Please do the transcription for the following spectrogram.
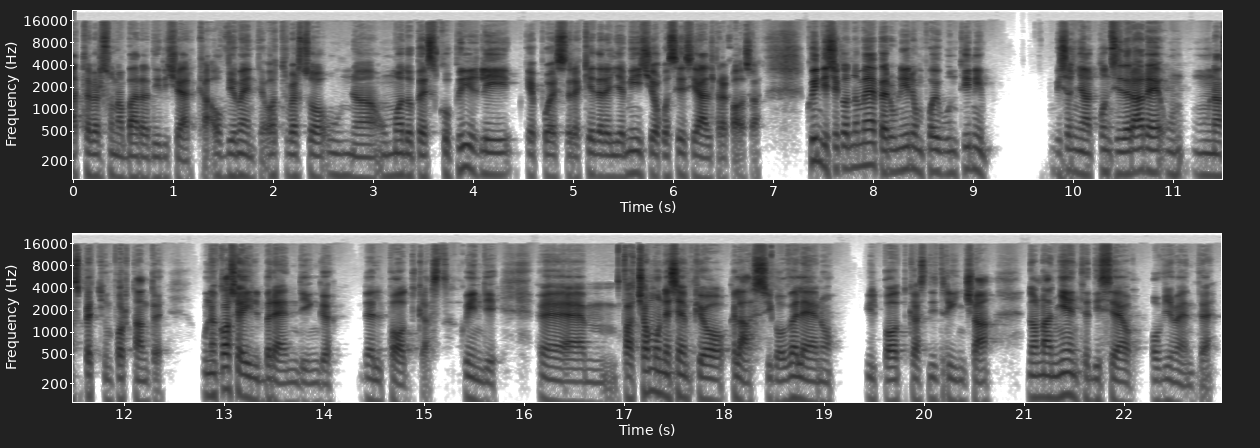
attraverso una barra di ricerca, ovviamente, o attraverso un, un, modo per scoprirli, che può essere chiedere agli amici o qualsiasi altra cosa. Quindi, secondo me, per unire un po' i puntini, bisogna considerare un, un aspetto importante. Una cosa è il branding del podcast. Quindi ehm, facciamo un esempio classico, Veleno, il podcast di Trincia, non ha niente di SEO, ovviamente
